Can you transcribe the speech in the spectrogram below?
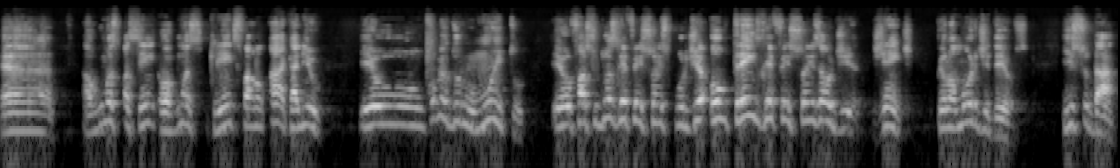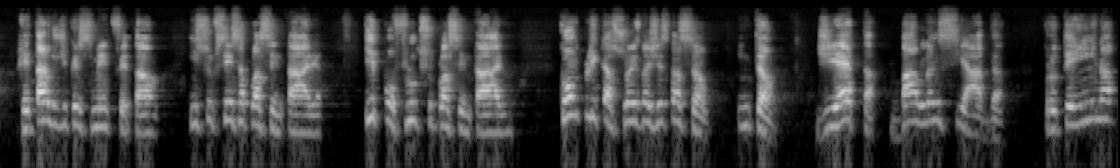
É, algumas pacientes, algumas clientes falam: "Ah, Calil, eu, como eu durmo muito, eu faço duas refeições por dia ou três refeições ao dia. Gente, pelo amor de Deus, isso dá retardo de crescimento fetal, insuficiência placentária, hipofluxo placentário, complicações na gestação. Então, dieta balanceada, proteína,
